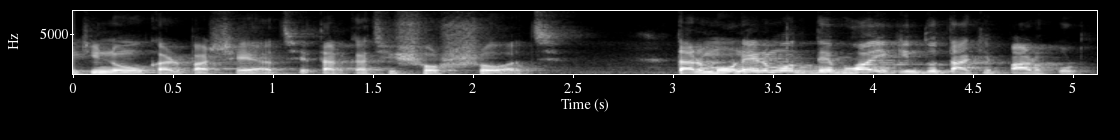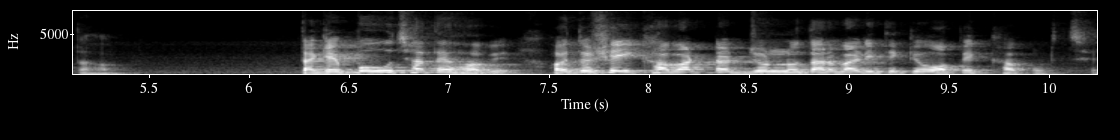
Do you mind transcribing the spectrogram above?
একটি নৌকার পাশে আছে, তার কাছে শস্য আছে। তার মনের মধ্যে ভয় কিন্তু তাকে পার করতে হবে। তাকে পৌঁছাতে হবে। হয়তো সেই খাবারটার জন্য তার বাড়িতে কেউ অপেক্ষা করছে।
